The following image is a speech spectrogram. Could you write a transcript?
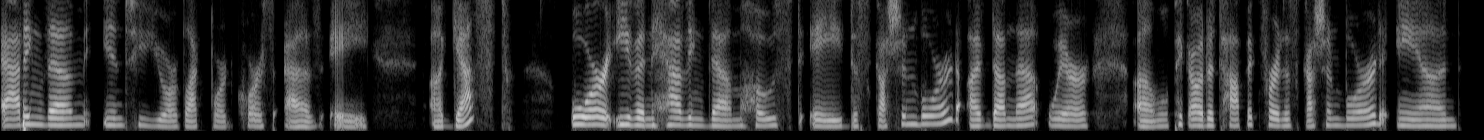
adding them into your Blackboard course as a, a guest or even having them host a discussion board. I've done that where um, we'll pick out a topic for a discussion board and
